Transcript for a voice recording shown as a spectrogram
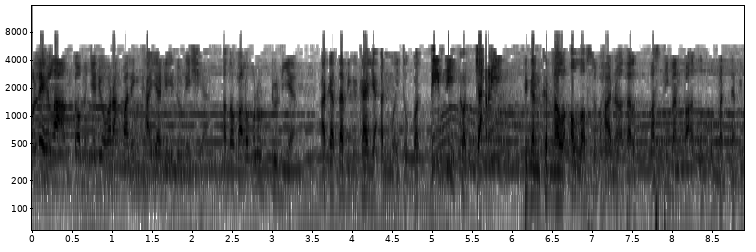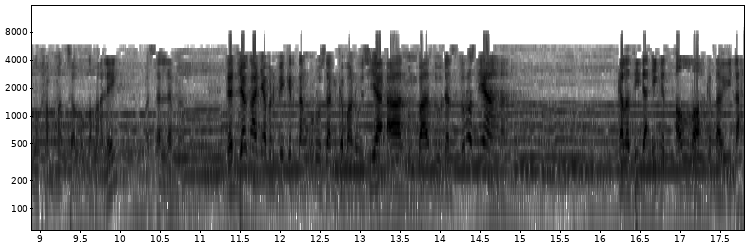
Bolehlah engkau menjadi orang paling kaya di Indonesia atau kalau perlu dunia. Akan tapi kekayaanmu itu kau titi, kau cari dengan kenal Allah Subhanahu wa taala. Pasti manfaat untuk umat Nabi Muhammad sallallahu alaihi wasallam. Dan jangan hanya berpikir tentang urusan kemanusiaan, membantu dan seterusnya. Kalau tidak ingat Allah, ketahuilah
